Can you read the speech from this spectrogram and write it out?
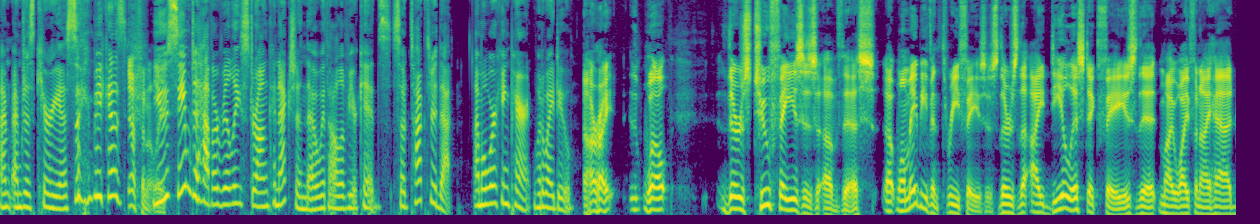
I'm, I'm just curious because Definitely. you seem to have a really strong connection, though, with all of your kids. So talk through that. I'm a working parent. What do I do? All right. Well, there's two phases of this. Uh, well, maybe even three phases. There's the idealistic phase that my wife and I had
